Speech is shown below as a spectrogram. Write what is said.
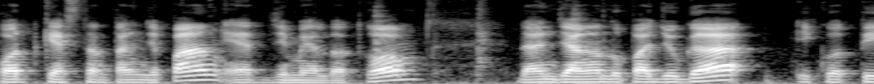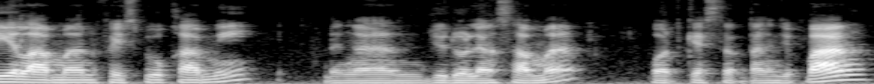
podcast tentang Jepang gmail.com dan jangan lupa juga ikuti laman Facebook kami dengan judul yang sama podcast tentang Jepang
